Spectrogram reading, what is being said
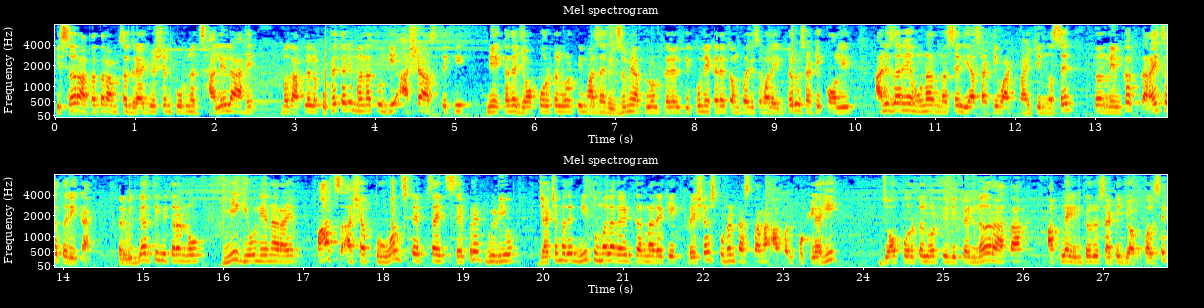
की सर आता तर आमचं ग्रॅज्युएशन पूर्ण झालेलं आहे. मग आपल्याला कुठेतरी मनातून ही आशा असते की मी एखाद्या जॉब पोर्टलवरती माझा रिझ्युमे अपलोड करेल तिथून एखाद्या कंपनीचं मला इंटरव्ह्यूसाठी कॉल येईल. आणि जर हे होणार नसेल यासाठी वाट पाहायची नसेल तर नेमकं करायचं तरी काय? तर विद्यार्थी मित्रांनो मी घेऊन येणार आहे पाच अशा प्रूव्हन स्टेपचा एक सेपरेट व्हिडिओ ज्याच्यामध्ये मी तुम्हाला गाईड करणार आहे की एक फ्रेशर स्टुडंट असताना आपण कुठल्याही जॉब पोर्टलवरती डिपेंड न राहता आपल्या इंटरव्ह्यूसाठी जॉब कॉल्स हे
